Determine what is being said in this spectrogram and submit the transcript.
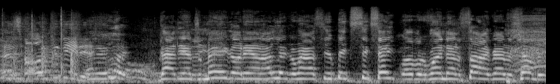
That's all you needed. And then look, goddamn Jermaine go down. I look around, see a big six eight brother run down the side, grab his helmet.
